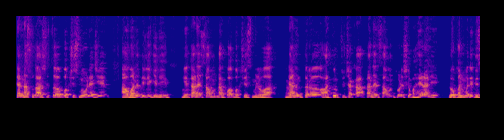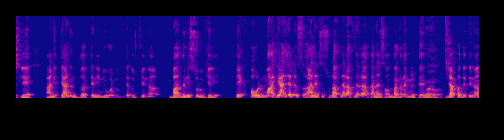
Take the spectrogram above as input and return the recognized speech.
त्यांना सुद्धा अशीच बक्षीस मिळवण्याची आव्हानं दिली गेली. की हो. तानाजी सावंत दाखवा बक्षीस मिळवा. त्यानंतर अतिवृष्टीच्या काळात तानाजी सावंत थोडेसे बाहेर आले लोकांमध्ये दिसले. आणि त्यानंतर त्यांनी निवडणुकीच्या दृष्टीनं बांधणी सुरू केली. एक पाऊल मागे आलेलं आल्याचं सुद्धा आपल्याला आपल्याला तानाजी सावंत बघायला मिळते ज्या पद्धतीनं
